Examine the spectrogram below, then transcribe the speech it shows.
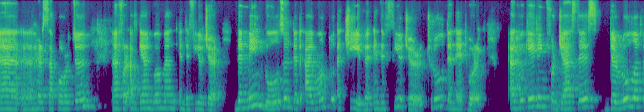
uh, uh, her support uh, for Afghan women in the future. The main goals that I want to achieve in the future through the network advocating for justice, the role of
